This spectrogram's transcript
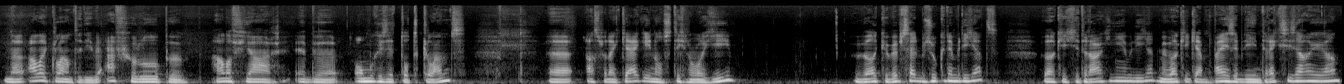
naar alle klanten die we afgelopen half jaar hebben omgezet tot klant. Uh, als we dan kijken in onze technologie, welke websitebezoeken hebben die gehad? Welke gedragingen hebben die gehad? Met welke campagnes hebben die interacties aangegaan?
